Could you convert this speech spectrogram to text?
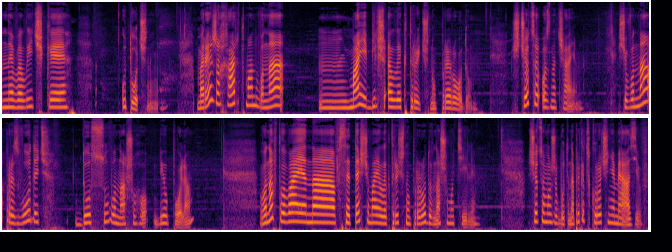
невеличке уточнення. Мережа Хартман вона має більш електричну природу. Що це означає? Що вона призводить до суву нашого біополя. Вона впливає на все те, що має електричну природу в нашому тілі. Що це може бути? Наприклад, скорочення м'язів,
